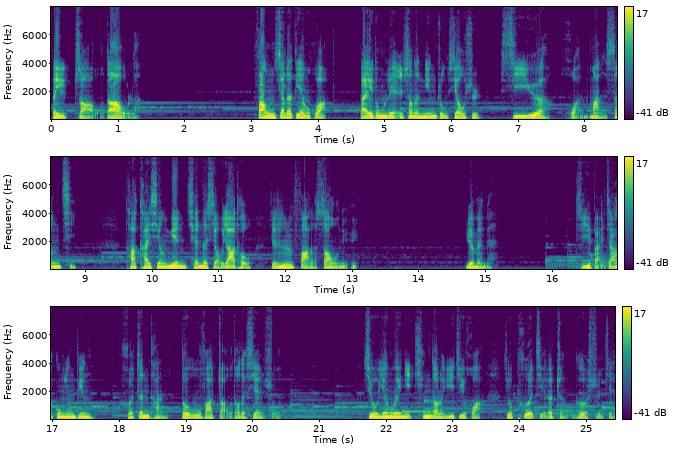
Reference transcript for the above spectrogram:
被找到了，放下了电话，白东脸上的凝重消失，喜悦缓慢升起。他看向面前的小丫头，银发的少女。月妹妹，几百家雇佣兵和侦探都无法找到的线索，就因为你听到了一句话，就破解了整个事件。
